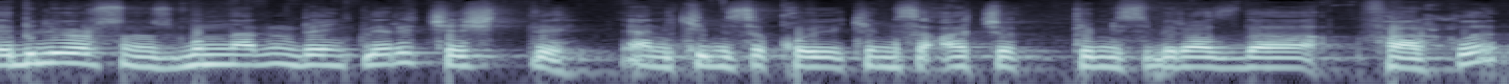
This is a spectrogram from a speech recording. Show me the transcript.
e biliyorsunuz bunların renkleri çeşitli. Yani kimisi koyu, kimisi açık, kimisi biraz daha farklı.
